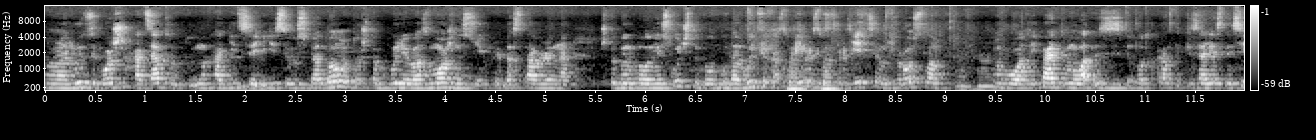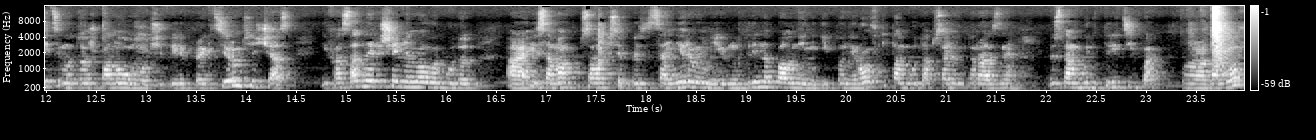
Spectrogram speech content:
а, люди больше хотят вот находиться, если у себя дома, то чтобы были возможности у них предоставлены, чтобы им было не скучно, было куда выйти, как время детям, взрослым. Uh-huh. Вот. И поэтому вот как раз таки за лесные сети мы тоже по-новому вообще перепроектируем сейчас. И фасадные решения новые будут, а, и сама, сама по себе позиционирование, и внутри наполнение, и планировки там будут абсолютно разные. То есть там будет три типа а, домов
